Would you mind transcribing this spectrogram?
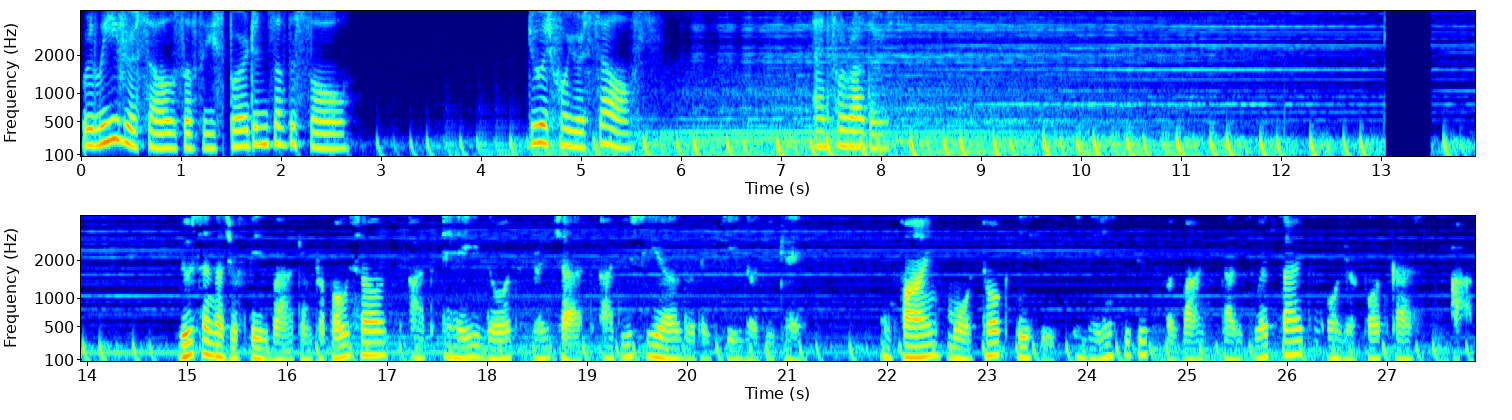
relieve yourselves of these burdens of the soul. Do it for yourselves and for others. Do send us your feedback and proposals at a.brenchat at ucl.ac.uk and find more talk pieces in the Institute of Advanced Studies website or your podcasts app.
